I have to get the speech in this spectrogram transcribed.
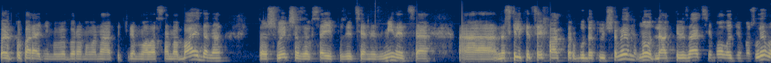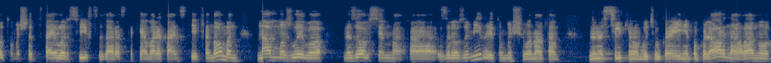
перед попередніми виборами вона підтримувала саме Байдена, то швидше за все її позиція не зміниться. А, наскільки цей фактор буде ключовим? Ну для активізації молоді можливо, тому що Тейлор Свіфт це зараз такий американський феномен. Нам можливо не зовсім а, зрозумілий, тому що вона там не настільки, мабуть, в Україні популярна, але ну.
